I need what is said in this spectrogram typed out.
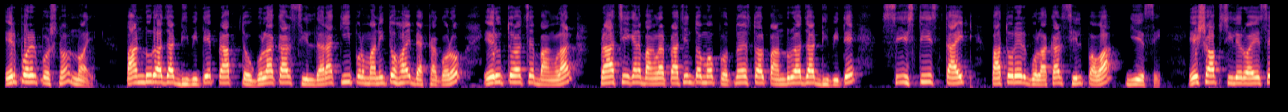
এরপরের প্রশ্ন নয়। পাণ্ডু রাজার ঢিবিতে প্রাপ্ত গোলাকার সিল দ্বারা কী প্রমাণিত হয়? ব্যাখ্যা করো। এর উত্তর হচ্ছে বাংলার প্রাচীন, এখানে বাংলার প্রাচীনতম প্রত্নস্থল পাণ্ডু রাজার ঢিবিতে সিস্টিস্টাইট পাথরের গোলাকার সিল পাওয়া গিয়েছে। এসব সিলে রয়েছে।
